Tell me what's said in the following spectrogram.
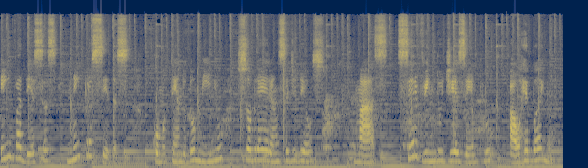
envadeças nem procedas, como tendo domínio sobre a herança de Deus, mas servindo de exemplo ao rebanho.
